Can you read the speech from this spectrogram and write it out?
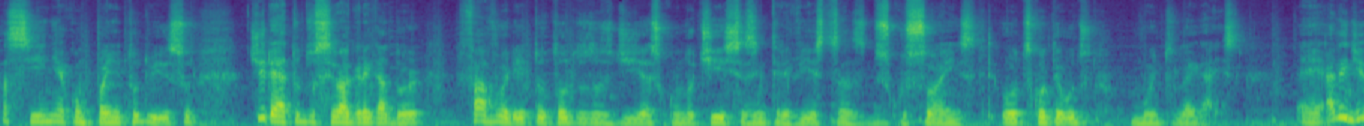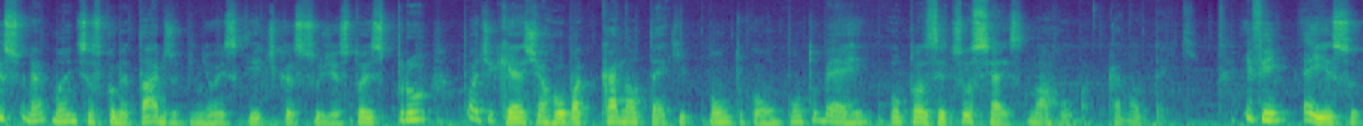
assine e acompanhe tudo isso direto do seu agregador favorito todos os dias, com notícias, entrevistas, discussões, outros conteúdos muito legais. É, além disso, né, mande seus comentários, opiniões, críticas, sugestões para o podcast canaltech.com.br ou pelas redes sociais no canaltech. Enfim, é isso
